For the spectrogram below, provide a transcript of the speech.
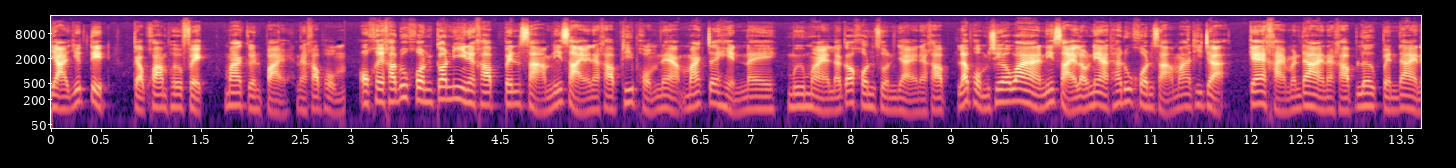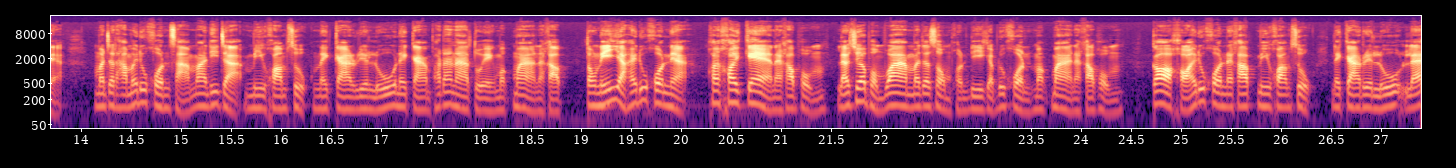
อย่ายึดติดกับความเพอร์เฟก มากเกินไปนะครับผมโอเคครับทุกคนก็นี่นะครับเป็น 3 นิสัยนะครับที่ผมเนี่ยมักจะเห็นในมือใหม่แล้วก็คนส่วนใหญ่นะครับแล้วผมเชื่อว่านิสัยเราเนี่ยถ้าทุกคนสามารถที่จะแก้ไขมันได้นะครับ เลิกเป็นได้เนี่ยมันจะทำให้ทุกคนสามารถที่จะมีความสุขในการเรียนรู้ในการพัฒนาตัวเองมากๆนะครับ ตรงนี้อยากให้ทุกคนเนี่ยค่อยๆ แก้นะครับผม แล้วเชื่อผมว่ามันจะส่งผลดีกับทุกคนมากๆนะครับผม ก็ขอให้ทุกคนนะครับมีความสุขในการเรียนรู้และ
